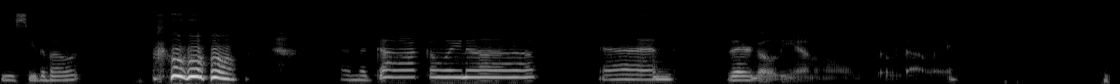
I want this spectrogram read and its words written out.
Do you see the boat? and the dock going up. And there go the animals over that way.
